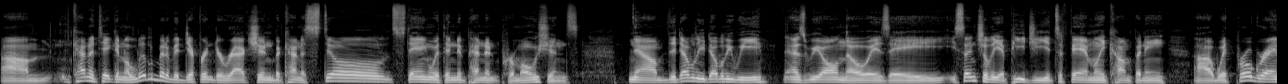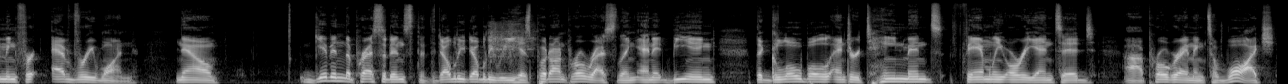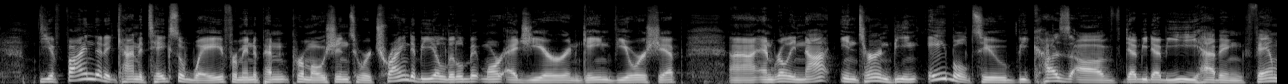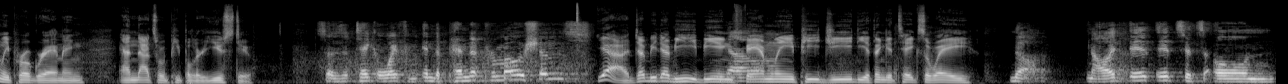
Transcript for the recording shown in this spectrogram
um, kind of taking a little bit of a different direction, but kind of still staying with independent promotions. Now, the WWE, as we all know, is a essentially a PG. It's a family company uh, with programming for everyone. Now, given the precedence that the WWE has put on pro wrestling and it being the global entertainment, family oriented uh, programming to watch, do you find that it kind of takes away from independent promotions who are trying to be a little bit more edgier and gain viewership uh, and really not in turn being able to because of WWE having family programming and that's what people are used to? So does it take away from independent promotions? Yeah, WWE being No. family PG, do you think it takes away? No, no. It, it it's its own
